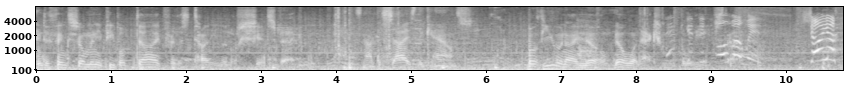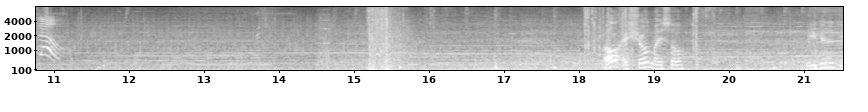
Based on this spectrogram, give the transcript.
And to think so many people died for this tiny little shit speck. It's not the size that counts. Both you and I know no one actually Let's get this believes that. over with. Show yourself. Well, I showed myself. What are you gonna do?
